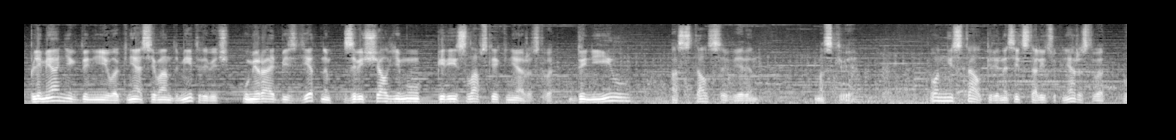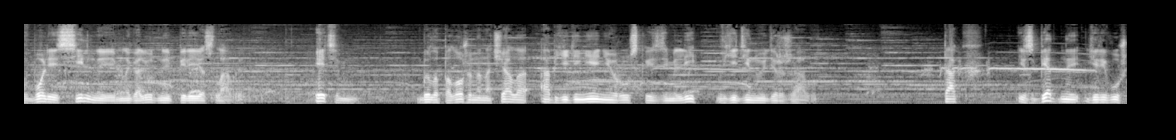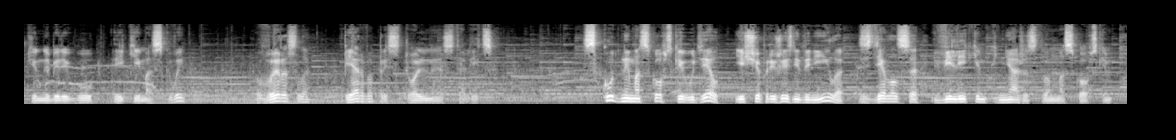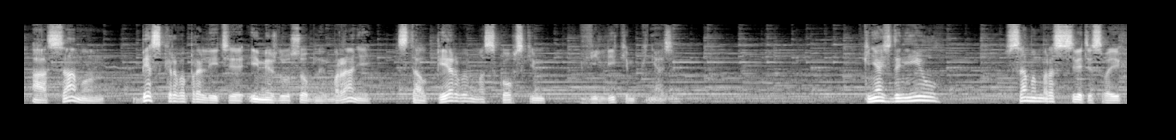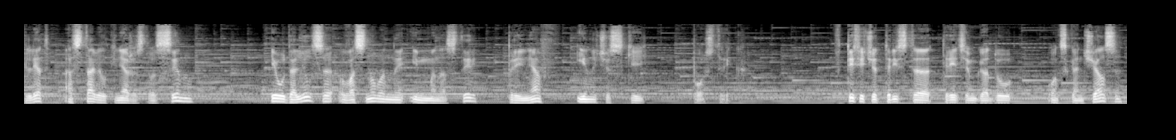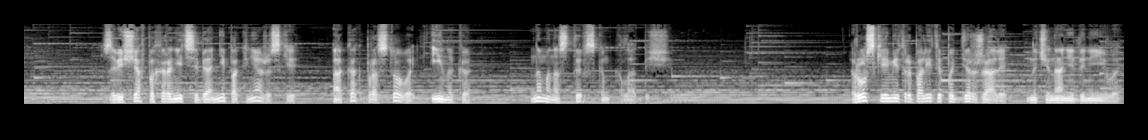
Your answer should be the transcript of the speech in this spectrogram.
Племянник Даниила, князь Иван Дмитриевич, умирая бездетным, завещал ему Переяславское княжество. Даниил остался верен Москве. Он не стал переносить столицу княжества в более сильный и многолюдный Переяславль. Этим было положено начало объединению русской земли в единую державу. Так из бедной деревушки на берегу реки Москвы выросла первопрестольная столица. Скудный московский удел еще при жизни Даниила сделался великим княжеством московским, а сам он – без кровопролития и междуусобных браней стал первым московским великим князем. Князь Даниил в самом расцвете своих лет оставил княжество сыну и удалился в основанный им монастырь, приняв иноческий постриг. В 1303 году он скончался – завещав похоронить себя не по-княжески, а как простого инока на монастырском кладбище. Русские митрополиты поддержали начинание Даниила.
